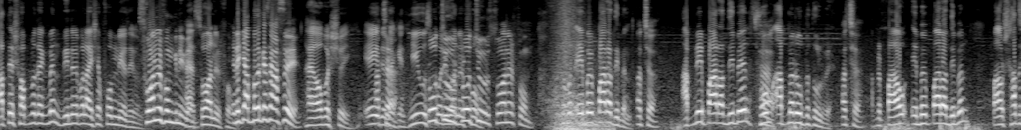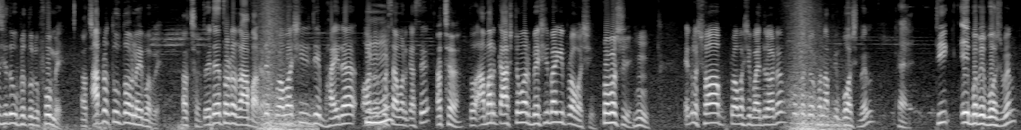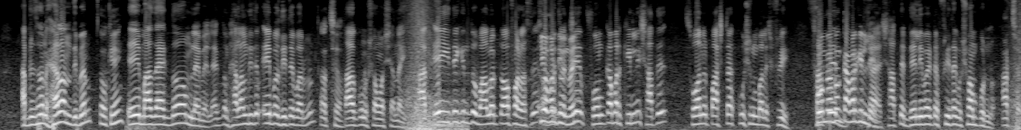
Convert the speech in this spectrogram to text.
রাতে স্বপ্ন দেখবেন দিনের বেলা এসে ফোম নিয়ে যাবেন। সোয়ানের ফোম কিনবেন হ্যাঁ সোয়ানের ফোম। এটা কি আপনাদের কাছে আছে? হ্যাঁ অবশ্যই। এই যে আচ্ছা। দেখেন হিউজ প্রচুর পরিমাণের প্রচুর ফোম সোয়ানের ফোম। যখন এইভাবে পাড়া দিবেন আচ্ছা। আপনি পাড়া দিবেন ফোম হ্যাঁ। আপনার উপরে তুলবে। আচ্ছা। আপনার পাও এভাবে পাড়া দিবেন পাও সাথে সাথে উপরে তুলবে ফোমে। আচ্ছা। আপনার তুলতে হবে না এইভাবে আচ্ছা। তো এটা তোটা রাবার প্রবাসী যে ভাইরা অর্ডার করছে আমার কাছে আচ্ছা। তো আমার কাস্টমার বেশিরভাগই প্রবাসী। প্রবাসী। হুম। এগুলো সব প্রবাসী ভাইদের অর্ডার কোনটা যখন আপনি বসবেন হ্যাঁ ঠিক এইভাবে বসবেন। আপনি যখন হেলান দিবেন ওকে। এই মাজা একদম লেভেল একদম হেলান দিতে এইভাবে দিতে পারবেন। আচ্ছা। তাও কোনো সমস্যা নাই। আর এই ঈদে কিন্তু ভালো একটা অফার আছে। কি offer দিবেন ভাই? ফোম কাভার কিনলে সাথে সোয়ানের পাঁচটা কুশন বালিশ ফ্রি ফোম এবং cover কিনলে? হ্যাঁ সাথে ডেলিভারিটা ফ্রি থাকবে সম্পূর্ণ। আচ্ছা।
